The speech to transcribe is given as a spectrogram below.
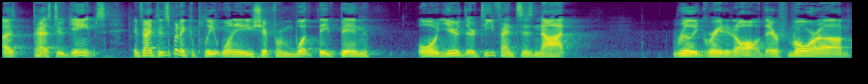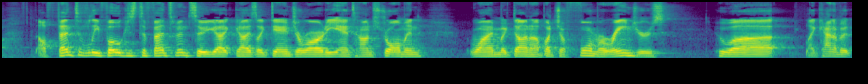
uh, past two games. In fact, it's been a complete 180 shift from what they've been all year. Their defense is not really great at all. They're more. Um, offensively focused defensemen. So you got guys like Dan Girardi, Anton Stralman, Ryan McDonagh, a bunch of former Rangers who uh like kind of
